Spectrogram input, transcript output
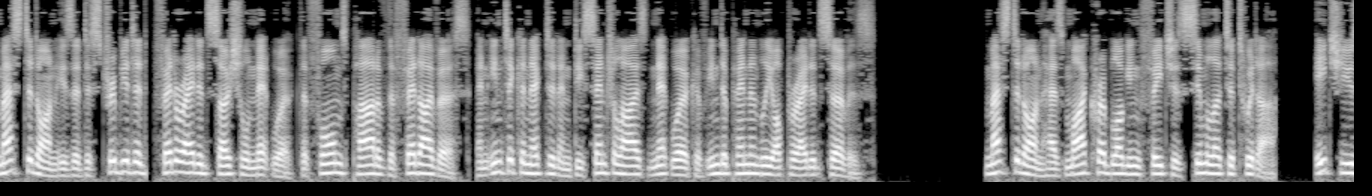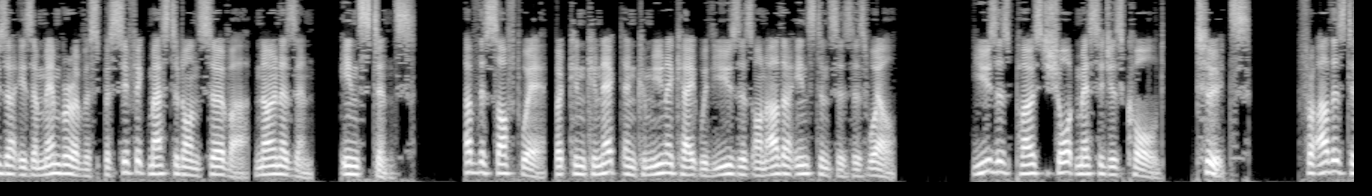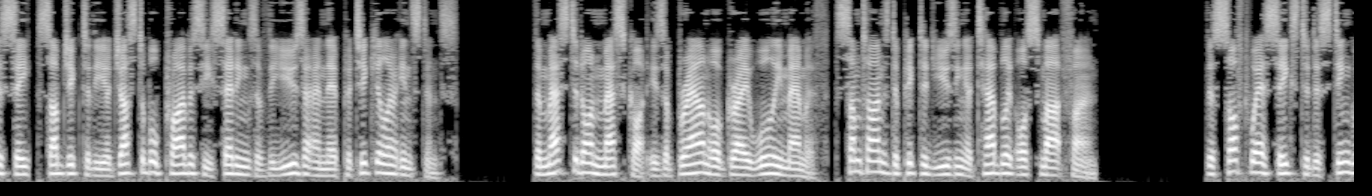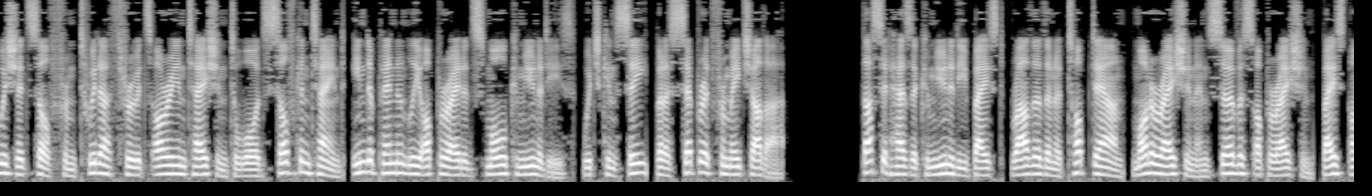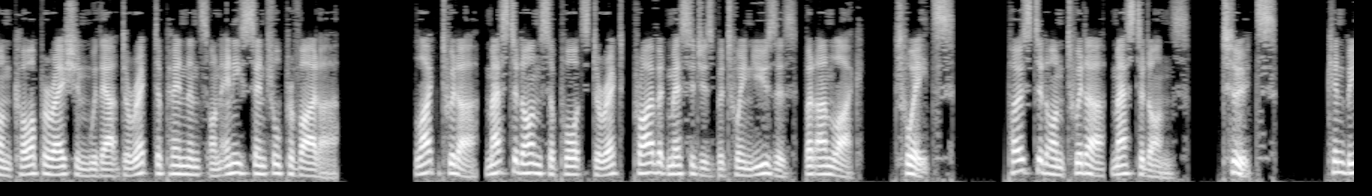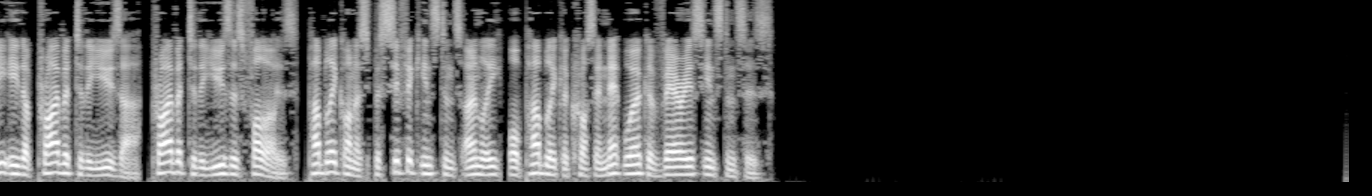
Mastodon is a distributed, federated social network that forms part of the Fediverse, an interconnected and decentralized network of independently operated servers. Mastodon has microblogging features similar to Twitter. Each user is a member of a specific Mastodon server, known as an instance of the software, but can connect and communicate with users on other instances as well. Users post short messages called toots for others to see, subject to the adjustable privacy settings of the user and their particular instance. The Mastodon mascot is a brown or gray woolly mammoth, sometimes depicted using a tablet or smartphone. The software seeks to distinguish itself from Twitter through its orientation towards self-contained, independently operated small communities, which can see, but are separate from each other, Thus it has a community-based, rather than a top-down, moderation and service operation, based on cooperation without direct dependence on any central provider. Like Twitter, Mastodon supports direct, private messages between users, but unlike tweets posted on Twitter, Mastodon's toots can be either private to the user, private to the user's followers, public on a specific instance only, or public across a network of various instances.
